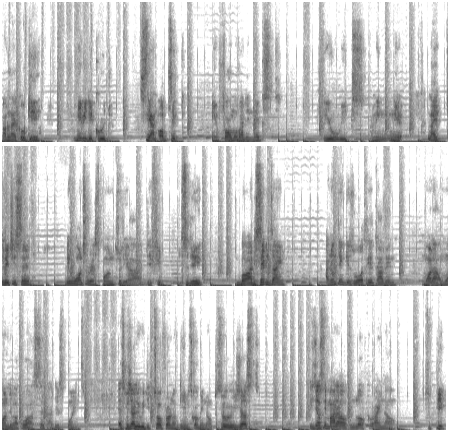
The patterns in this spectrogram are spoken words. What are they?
I'm like, okay, maybe they could see an uptick in form over the next few weeks. I mean, like Kelechi said, they want to respond to their defeat today. But at the same time, I don't think it's worth it having more than one Liverpool asset at this point, especially with the tough run of games coming up. So it's just it's just a matter of luck right now to pick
